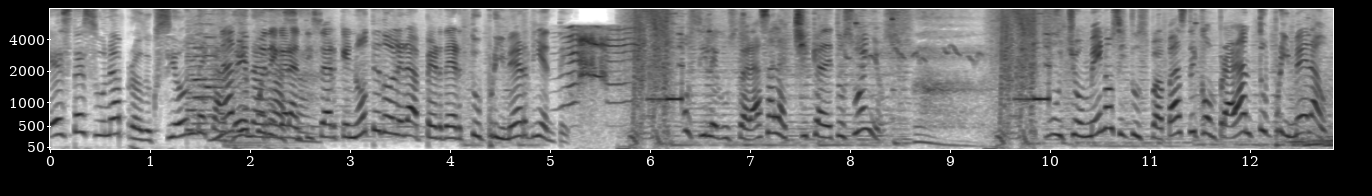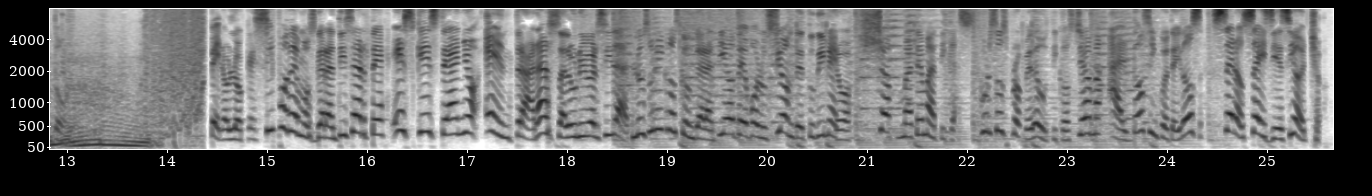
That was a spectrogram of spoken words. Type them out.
Esta es una producción de Cadena Nadie puede Raza. garantizar que no te dolerá perder tu primer diente. O si le gustarás a la chica de tus sueños. Mucho menos si tus papás te comprarán tu primer auto. Pero lo que sí podemos garantizarte es que este año entrarás a la universidad. Los únicos con garantía de devolución de tu dinero. Shop Matemáticas. Cursos propedéuticos. Llama al 252-0618.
